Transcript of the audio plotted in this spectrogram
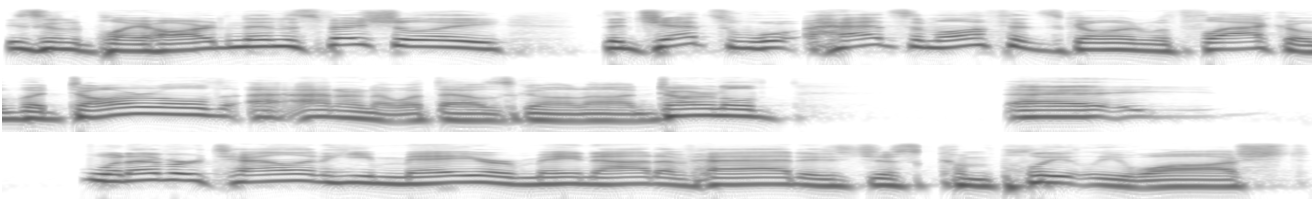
he's gonna play hard, and then especially the Jets w- had some offense going with Flacco, but Darnold, I, I don't know what the hell's going on. Darnold, uh, whatever talent he may or may not have had is just completely washed.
